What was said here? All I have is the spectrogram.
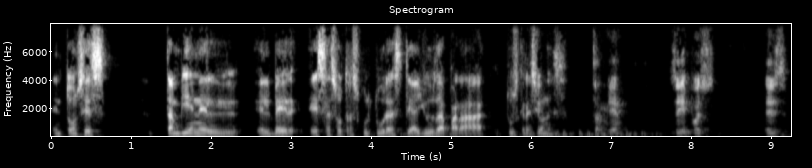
Entonces, también el, el ver esas otras culturas te ayuda para tus creaciones. También, sí, pues es,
